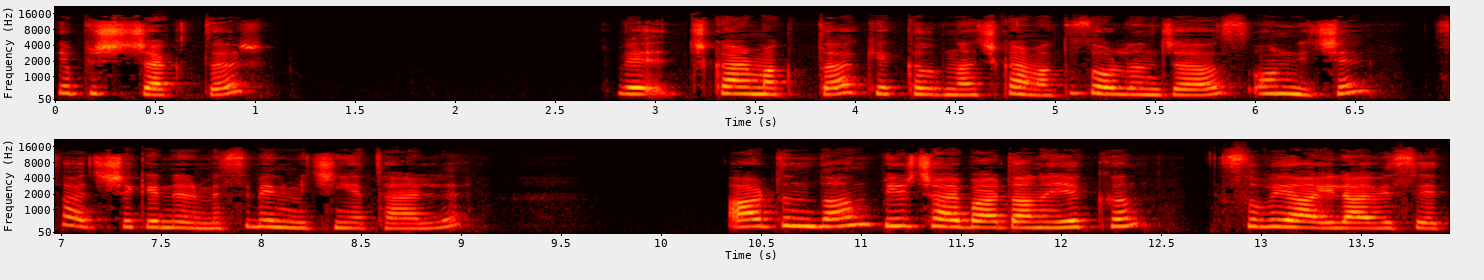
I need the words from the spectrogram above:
yapışacaktır. Ve çıkarmakta, kek kalıbından çıkarmakta zorlanacağız. Onun için sadece şekerin erimesi benim için yeterli. Ardından bir çay bardağına yakın sıvı yağ ilavesi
